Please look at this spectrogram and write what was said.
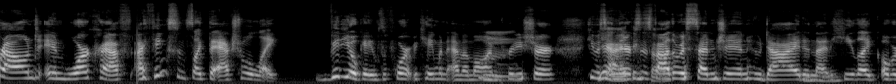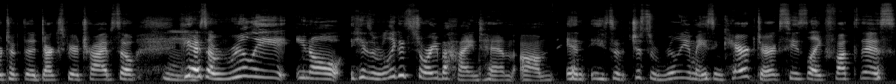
around in Warcraft, I think, since like the actual like video games before it became an MMO. I'm Hmm. pretty sure he was Yeah, in there because his so. father was Sen'jin who died, and that Mhm. he like overtook the Darkspear tribe. So Hmm. he has a really you know he has a really good story behind him um and he's a, just a really amazing character because he's like fuck this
